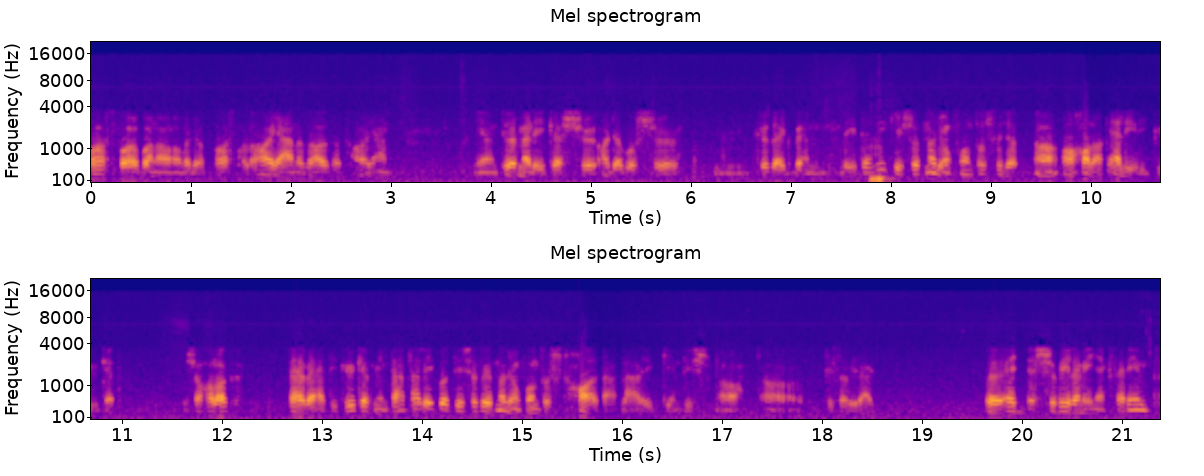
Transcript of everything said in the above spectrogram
partfalban, a, vagy a partfal alján, az alzat alján ilyen törmelékes, agyagos közegben létezik, és ott nagyon fontos, hogy a, a, a halak elérik őket. És a halak felvehetik őket, mint táplálékot, és ezért nagyon fontos haltáplálékként is a, a tiszavirág. Egyes vélemények szerint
